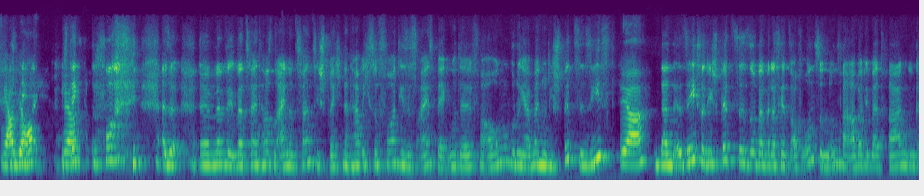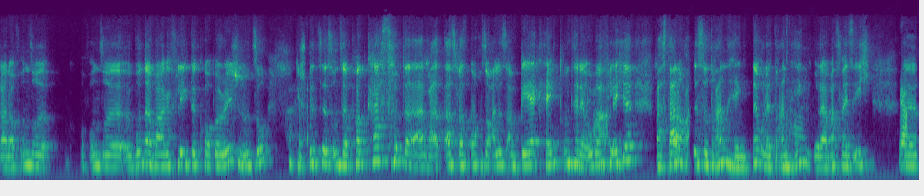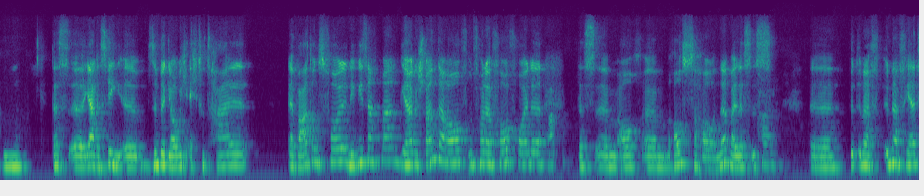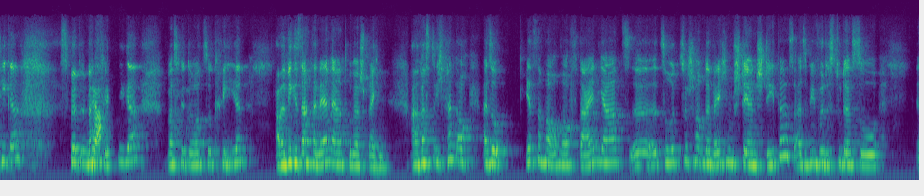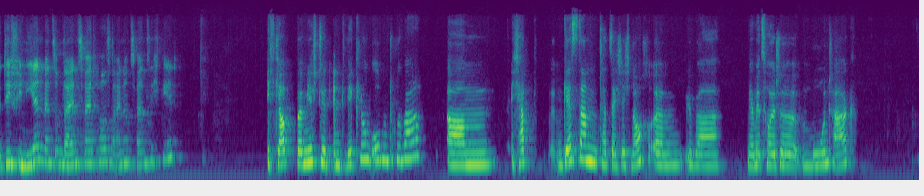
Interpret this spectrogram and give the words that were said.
ja, und wir hoffen. Ich ja. denke sofort, also äh, wenn wir über 2021 sprechen, dann habe ich sofort dieses Eisbergmodell vor Augen, wo du ja immer nur die Spitze siehst. Ja. Und dann äh, sehe ich so die Spitze, so wenn wir das jetzt auf uns und unsere Arbeit übertragen und gerade auf unsere auf unsere wunderbar gepflegte Corporation und so. Die Spitze ist unser Podcast und da war das, was noch so alles am Berg hängt unter der ja. Oberfläche, was da ja. noch alles so dranhängt, ne? oder dran hing oder was weiß ich. Ja. Ähm, das, äh, ja, deswegen äh, sind wir, glaube ich, echt total erwartungsvoll, nee, wie sagt man, ja, gespannt darauf und voller Vorfreude, ja. das ähm, auch ähm, rauszuhauen, ne? weil das ist, äh, wird immer, immer fertiger, es wird immer ja. fertiger, was wir dort so kreieren. Aber wie gesagt, da werden wir ja drüber sprechen. Aber was ich fand auch, also jetzt nochmal um auf dein Jahr äh, zurückzuschauen, unter welchem Stern steht das? Also wie würdest du das so definieren, wenn es um dein 2021 geht? Ich glaube, bei mir steht Entwicklung oben drüber. Ähm, ich habe gestern tatsächlich noch ähm, über, wir haben jetzt heute Montag,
